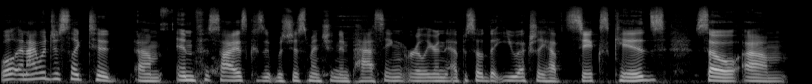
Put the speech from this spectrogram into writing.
Well, and I would just like to um, emphasize because it was just mentioned in passing earlier in the episode that you actually have six kids. So um,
